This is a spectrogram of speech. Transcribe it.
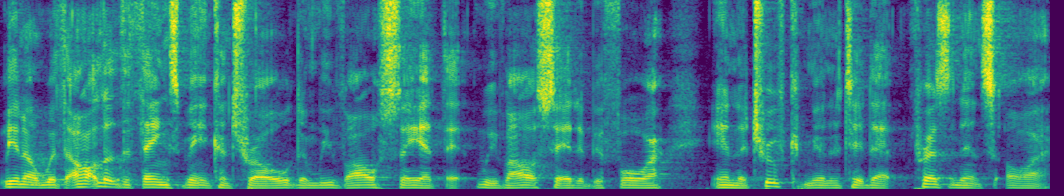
you know, with all of the things being controlled, and we've all said that we've all said it before in the truth community that presidents are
